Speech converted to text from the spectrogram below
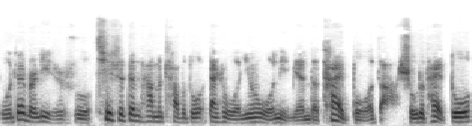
我这本历史书其实跟他们差不多，但是我因为我里面的太驳杂，收的太多。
